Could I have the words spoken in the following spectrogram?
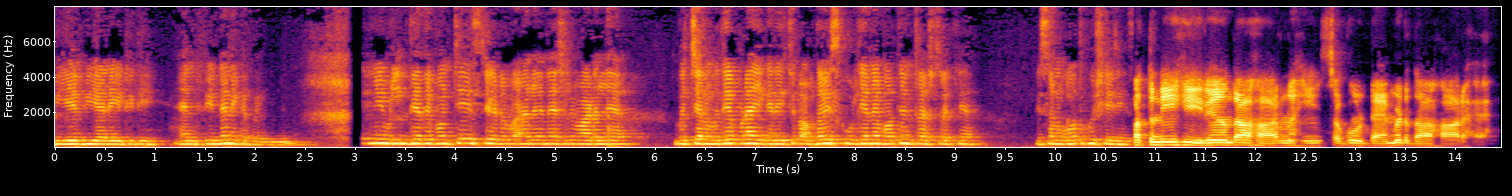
ਬੀਏ ਬੀਆਰ ਏਟੀਟੀ ਐਂਟਰੀ ਇਹਨਾਂ ਨੇ ਕਰਵਾਈ ਮੈਨੂੰ। ਇੰਨੀ ਬੁਲੰਦੀਆਂ ਤੇ ਪਹੁੰਚੇ ਸਟੇਟ ਵਾਲੇ ਨੈਸ਼ਨਲ ਲਿਆ ਬੱਚਿਆਂ ਨੂੰ ਵਧੀਆ ਪੜ੍ਹਾਈ ਕਰੀ। ਚਲੋ ਆਪਦਾ ਵੀ ਸਕੂਲ ਜਾਣੇ ਬਹੁਤ ਇੰਟਰਸਟ ਰੱਖਿਆ। ਵੀ ਸਾਨੂੰ ਬਹੁਤ ਖੁਸ਼ੀ ਜੀ। ਪਤਨੀ ਹੀਰਿਆਂ ਦਾ ਹਾਰ ਨਹੀਂ ਸਗੋਂ ਡਾਇਮੰਡ ਦਾ ਹਾਰ ਹੈ।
